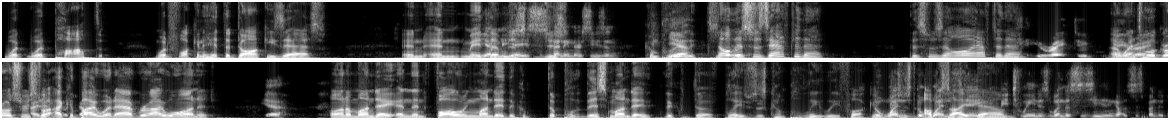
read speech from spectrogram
what what popped, what fucking hit the donkey's ass, and and made the them NBA just is just their season. Completely. it's no, this was after that. This was all after that. Yeah, you're right, dude. I went you're to a grocery store. didn't I could buy one. whatever I wanted Yeah. on a Monday, and then following Monday, the the this Monday, the the place was completely The, fucking just the upside Wednesday down. in between is when the season got suspended.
